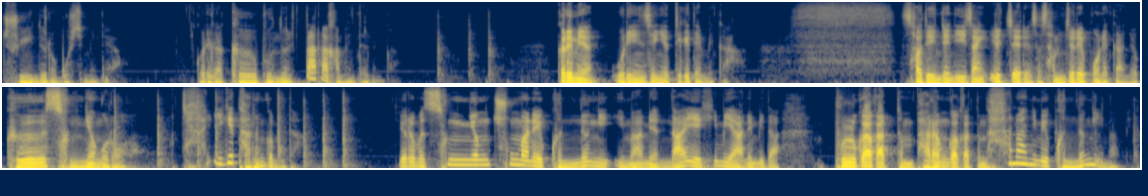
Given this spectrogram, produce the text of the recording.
주인으로 모시면 돼요. 우리가 그분을 따라가면 되는 거예요. 그러면 우리 인생이 어떻게 됩니까? 사도행전 2장 1절에서 3절에 보니까요. 그 성령으로 자, 이게 다른 겁니다. 여러분 성령 충만의 권능이 임하면 나의 힘이 아닙니다. 불과 같은 바람과 같은 하나님의 권능이 임합니다.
